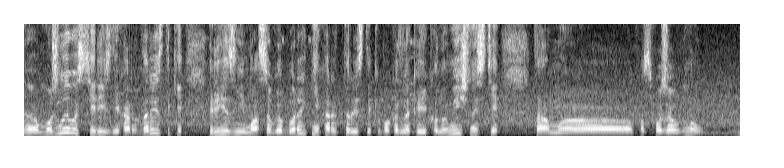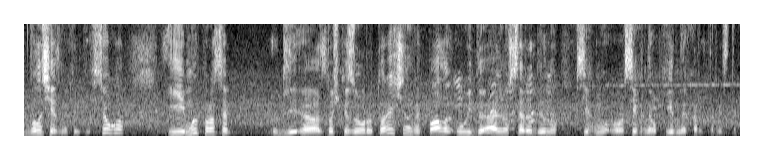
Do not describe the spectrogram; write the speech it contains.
е, Можливості, різні характеристики, різні масогабаритні характеристики, показники економічності, там е, спожив, ну, величезна кількість всього. І ми просто е, з точки зору Туреччини відпали у ідеальну середину всіх, всіх необхідних характеристик.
